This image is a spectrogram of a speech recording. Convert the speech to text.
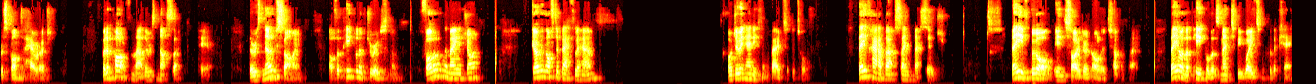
respond to Herod. But apart from that, there is nothing here. There is no sign of the people of Jerusalem following the Magi going off to Bethlehem or doing anything about it at all. They've had that same message. They've got insider knowledge, haven't they? They are the people that's meant to be waiting for the king.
